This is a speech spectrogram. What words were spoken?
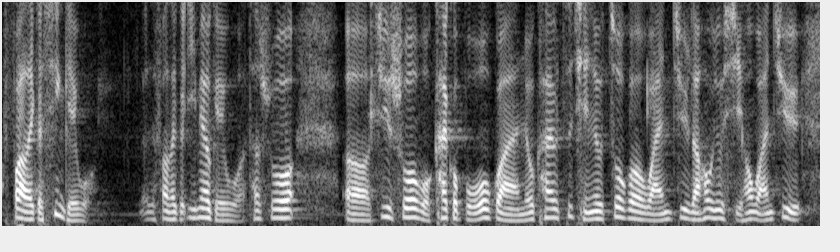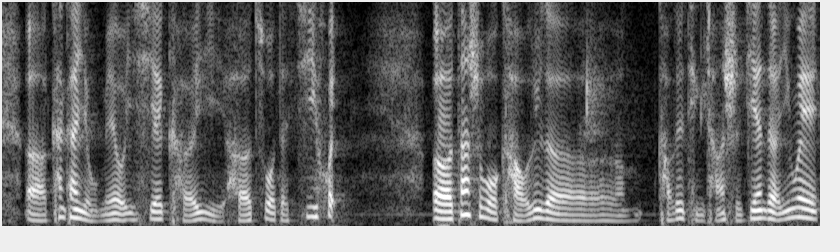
发了一个信给我，发了一个 email 给我，他说，呃，据说我开过博物馆，然后开之前又做过玩具，然后又喜欢玩具，呃，看看有没有一些可以合作的机会。呃，当时我考虑了，考虑挺长时间的，因为，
